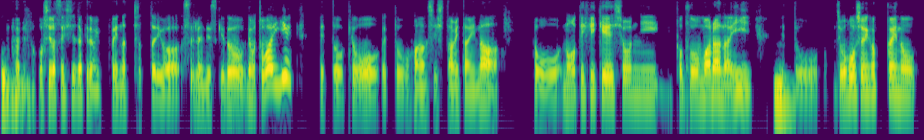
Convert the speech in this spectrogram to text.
お知らせしてるだけでもいっぱいになっちゃったりはするんですけど、でもとはいえ、えっと、今日、えっと、お話ししたみたいな、えっと、 notification にとどまらない、えっうん、と、情報処理学会の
